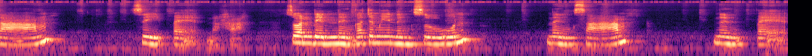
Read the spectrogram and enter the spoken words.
3 4 8 นะคะ ส่วนเด่น 1 ก็จะมี 1 0 1 3 1 8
